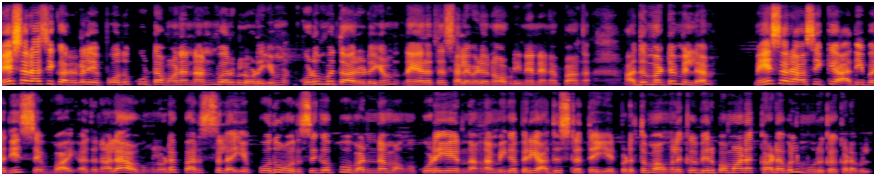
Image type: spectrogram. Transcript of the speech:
மேஷராசிக்காரர்கள் எப்போதும் கூட்டமான நண்பர்களோடையும் குடும்பத்தாரோடையும் நேரத்தை செலவிடணும் அப்படின்னு நினைப்பாங்க. அது மட்டும் இல்லை மேசராசிக்கு அதிபதி செவ்வாய். அதனால் அவங்களோட பர்ஸில் எப்போதும் ஒரு சிகப்பு வண்ணம் அவங்க கூடயே இருந்தாங்கன்னா மிகப்பெரிய அதிர்ஷ்டத்தை ஏற்படுத்தும். அவங்களுக்கு விருப்பமான கடவுள் முருக கடவுள்.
